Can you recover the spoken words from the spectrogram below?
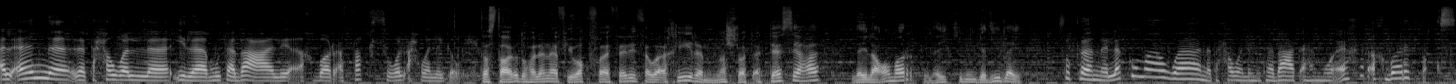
الآن نتحول إلى متابعة لأخبار الطقس والأحوال الجوية. تستعرضها لنا في وقفة ثالثة وأخيرة من نشرة التاسعة. ليلى عمر إليك من جديد ليلى. شكرا لكما ونتحول لمتابعة أهم وآخر أخبار الطقس.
